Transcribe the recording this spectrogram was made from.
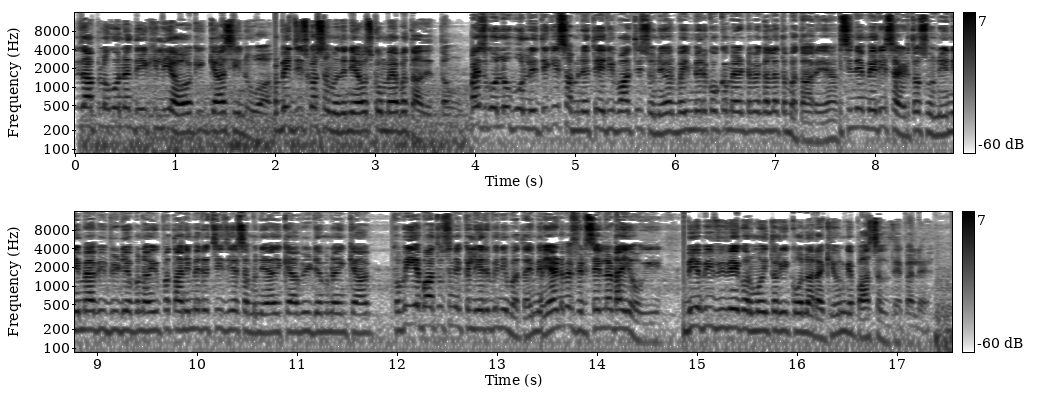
Guys, आप लोगों ने देख लिया होगा कि क्या सीन हुआ। अभी जिसको समझ नहीं आया उसको मैं बता देता हूँ। भाई गोलू बोल रही थी कि सबने तेरी बात ही सुनी और भाई मेरे को कमेंट में गलत बता रहे हैं। किसी ने मेरी साइड तो सुनी नहीं मैं अभी वीडियो बनाई पता नहीं मेरे चीज़ ये समझ नहीं आई क्या वीडियो बनाई क्या तो भाई ये बात उसने क्लियर भी नहीं बताई। मेरे एंड में फिर से लड़ाई होगी। अभी अभी विवेक और मोहित की कोला रखी उनके पास चलते पहले।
